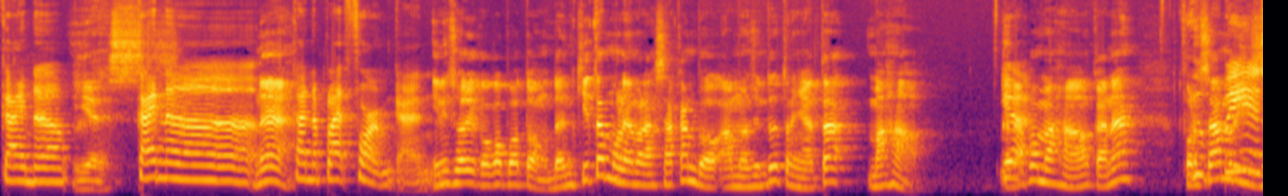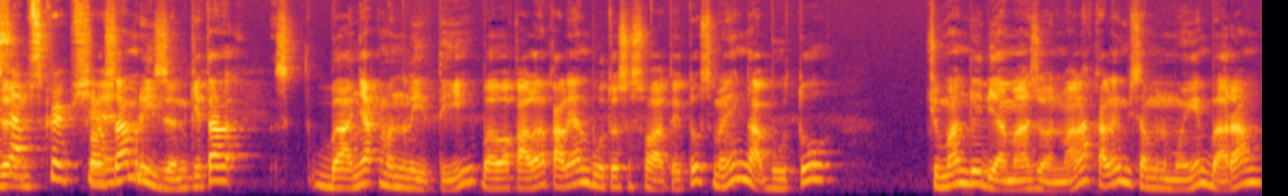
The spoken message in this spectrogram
kind of Yes. kind of Nah. kind of platform kan. Ini sorry koko potong. Dan kita mulai merasakan bahwa Amazon itu ternyata mahal. Yeah. Kenapa mahal? Karena for You some reason, for some reason kita banyak meneliti bahwa kalau kalian butuh sesuatu itu sebenarnya nggak butuh cuman beli di Amazon. Malah kalian bisa menemuin barang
